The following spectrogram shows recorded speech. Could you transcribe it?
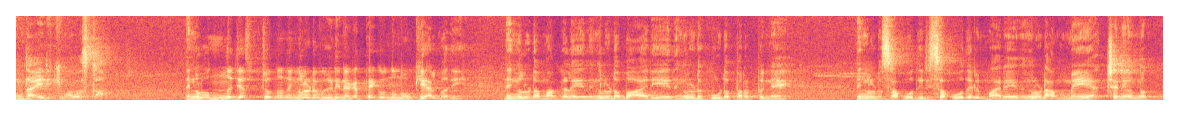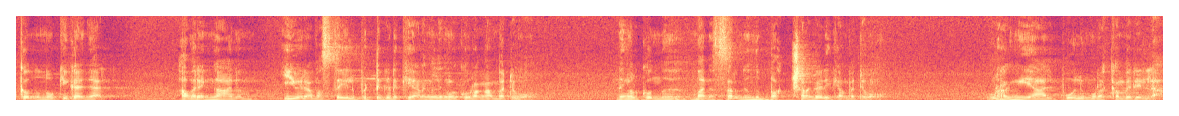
എന്തായിരിക്കും അവസ്ഥ? നിങ്ങളൊന്ന് ജസ്റ്റ് ഒന്ന് നിങ്ങളുടെ വീടിനകത്തേക്ക് ഒന്ന് നോക്കിയാൽ മതി. നിങ്ങളുടെ മകളെ നിങ്ങളുടെ ഭാര്യയെ നിങ്ങളുടെ കൂടപ്പറപ്പിനെ നിങ്ങളുടെ സഹോദരി സഹോദരന്മാരെ നിങ്ങളുടെ അമ്മയെ അച്ഛനെ ഒന്നൊക്കെ ഒന്ന് നോക്കിക്കഴിഞ്ഞാൽ അവരെങ്ങാനും ഈ ഒരു അവസ്ഥയിൽ പെട്ടുകിടക്കുകയാണെങ്കിൽ നിങ്ങൾക്ക് ഉറങ്ങാൻ പറ്റുമോ? നിങ്ങൾക്കൊന്ന് മനസ്സറിഞ്ഞൊന്ന് ഭക്ഷണം കഴിക്കാൻ പറ്റുമോ? ഉറങ്ങിയാൽ പോലും ഉറക്കം വരില്ല.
